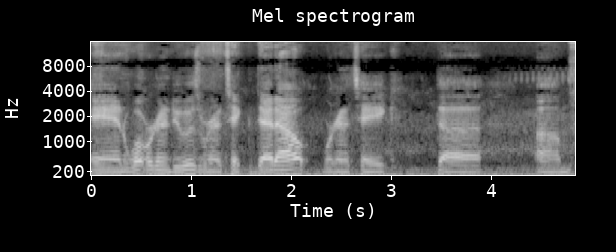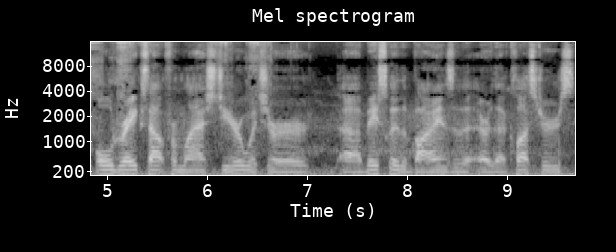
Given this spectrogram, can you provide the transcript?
And what we're gonna do is we're gonna take the dead out, we're gonna take the um, old rakes out from last year, which are uh, basically the vines the, or the clusters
